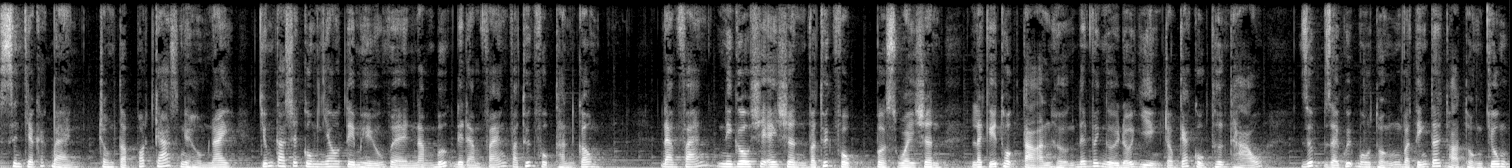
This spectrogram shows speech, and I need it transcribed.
Xin chào các bạn, trong tập podcast ngày hôm nay, chúng ta sẽ cùng nhau tìm hiểu về 5 bước để đàm phán và thuyết phục thành công. Đàm phán, negotiation và thuyết phục, persuasion là kỹ thuật tạo ảnh hưởng đến với người đối diện trong các cuộc thương thảo, giúp giải quyết mâu thuẫn và tiến tới thỏa thuận chung.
